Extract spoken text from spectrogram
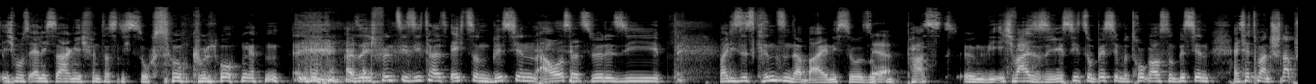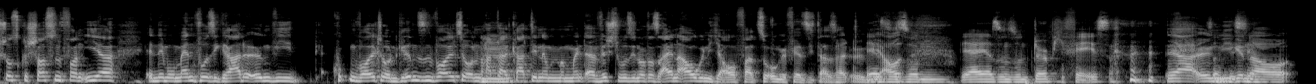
ich muss ehrlich sagen, ich finde das nicht so so gelungen. also ich finde, sie sieht halt echt so ein bisschen aus, als würde sie weil dieses Grinsen dabei nicht so, so ja. passt irgendwie. Ich weiß es nicht. Es sieht so ein bisschen betrunken aus, so ein bisschen, als hätte man einen Schnappschuss geschossen von ihr in dem Moment, wo sie gerade irgendwie gucken wollte und grinsen wollte und mhm. hat halt gerade den Moment erwischt, wo sie noch das eine Auge nicht auf hat. So ungefähr sieht das halt irgendwie ja, so, aus. So ein, ja, ja, so, so ein Derpy-Face. ja, irgendwie so genau.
